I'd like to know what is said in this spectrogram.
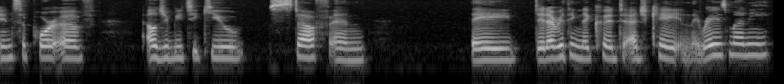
in support of LGBTQ stuff, and they did everything they could to educate and they raised money.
